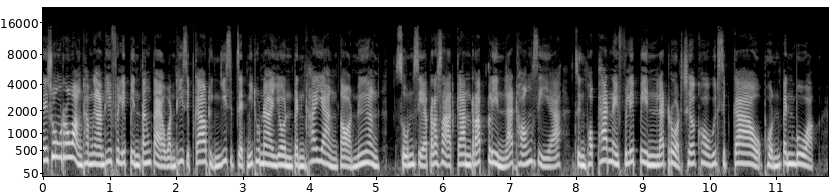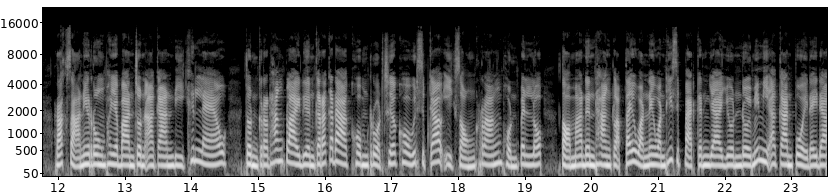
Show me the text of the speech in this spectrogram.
ในช่วงระหว่างทำงานที่ฟิลิปปินส์ตั้งแต่วันที่ 19 ถึง 27 มิถุนายน เป็นไข้อย่างต่อเนื่อง สูญเสียประสาทการรับกลิ่นและท้องเสีย จึงพบแพทย์ในฟิลิปปินส์และตรวจเชื้อโควิด -19 ผลเป็นบวก รักษาในโรงพยาบาลจนอาการดีขึ้นแล้ว จนกระทั่งปลายเดือนกรกฎาคมตรวจเชื้อโควิด -19 อีก 2 ครั้งผลเป็นลบ ต่อมาเดินทางกลับไต้หวันในวันที่ 18 กันยายน โดยไม่มีอาการป่วยใด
